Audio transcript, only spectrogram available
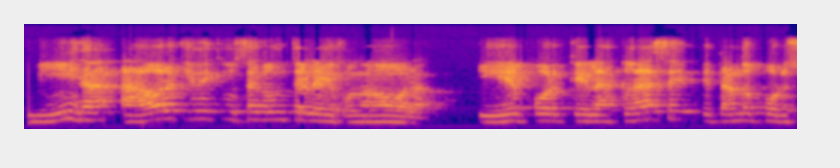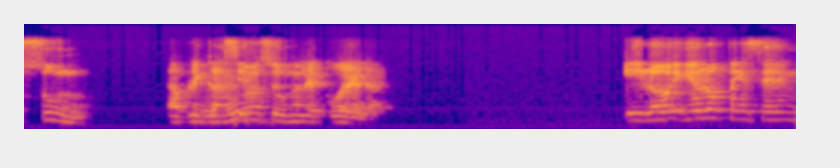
mi hija ahora tiene que usar un teléfono ahora. Y es porque las clases estando por Zoom, la aplicación Zoom en la escuela y lo, yo lo pensé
